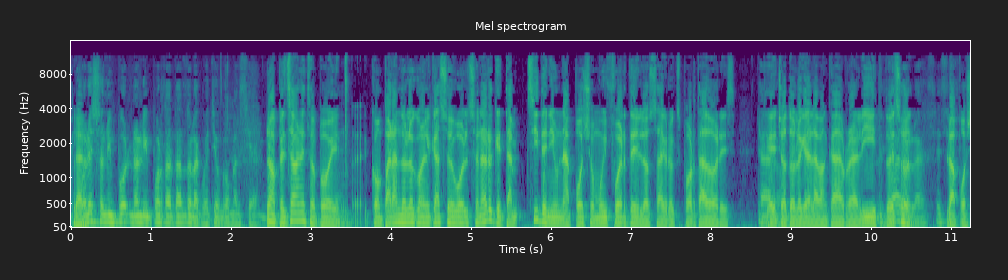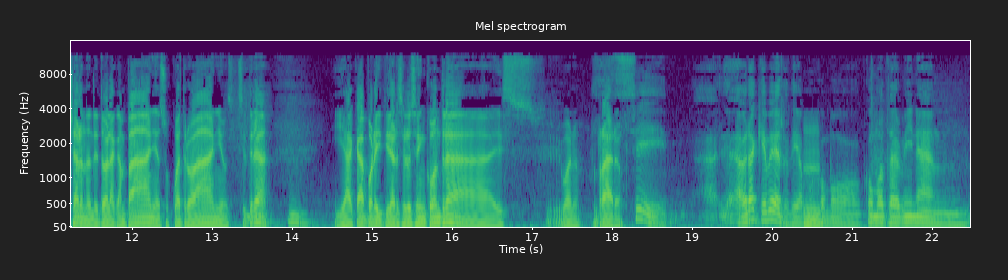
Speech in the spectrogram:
Claro. Por eso no, impor- no le importa tanto la cuestión comercial. No, pensaba en esto, porque, eh, comparándolo con el caso de Bolsonaro, que sí tenía un apoyo muy fuerte de los agroexportadores. Claro. Que de hecho todo lo que era la bancada ruralista, todo Claro, eso, la- sí, sí. lo apoyaron durante toda la campaña, sus cuatro años, etcétera Mm. Y acá por ahí tirárselos en contra es, bueno, raro. Sí, ha- habrá que ver, digamos, Mm. cómo, cómo terminan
